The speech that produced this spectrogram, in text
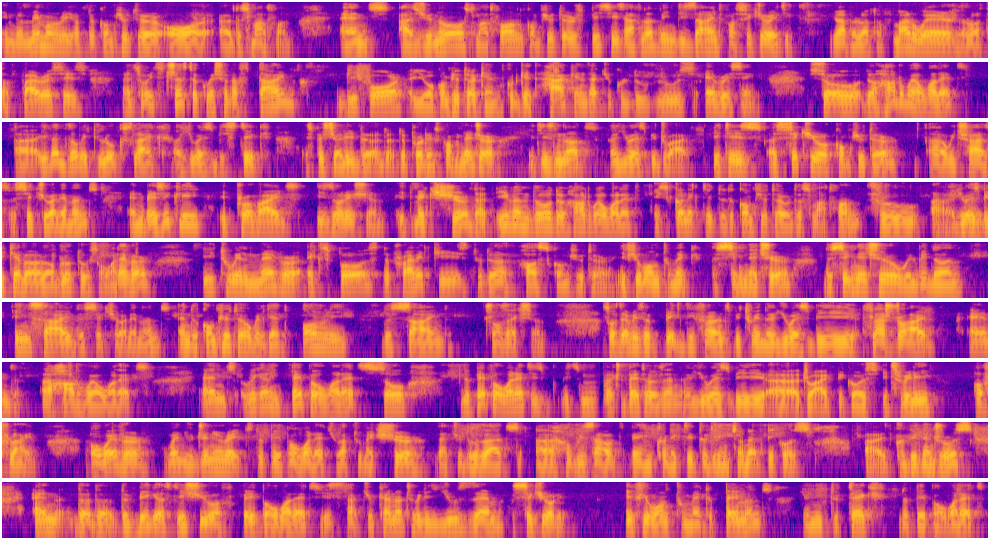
in the memory of the computer or uh, the smartphone. And as you know, smartphone, computers, PCs have not been designed for security. You have a lot of malware, a lot of viruses, and so it's just a question of time before your computer can could get hacked and that you could do, lose everything. So the hardware wallet, uh, even though it looks like a USB stick, especially the, the, the, products from Ledger, it is not a USB drive. It is a secure computer uh, which has a secure element, and basically it provides isolation. It makes sure that even though the hardware wallet is connected to the computer or the smartphone through USB cable or Bluetooth or whatever, it will never expose the private keys to the host computer. If you want to make a signature, the signature will be done inside the secure element, and the computer will get only the signed transaction. So there is a big difference between a USB flash drive and a hardware wallet. And regarding paper wallets, so the paper wallet is it's much better than a USB uh, drive because it's really offline. However, when you generate the paper wallet, you have to make sure that you do that uh, without being connected to the internet because uh, it could be dangerous. And the, the, the biggest issue of paper wallets is that you cannot really use them securely. If you want to make a payment, you need to take the paper wallet,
